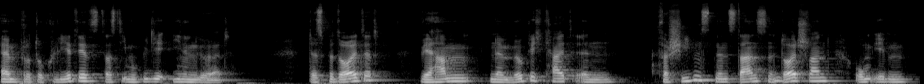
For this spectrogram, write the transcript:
ähm, protokolliert jetzt, dass die Immobilie ihnen gehört. Das bedeutet, wir haben eine Möglichkeit in verschiedensten Instanzen in Deutschland, um eben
